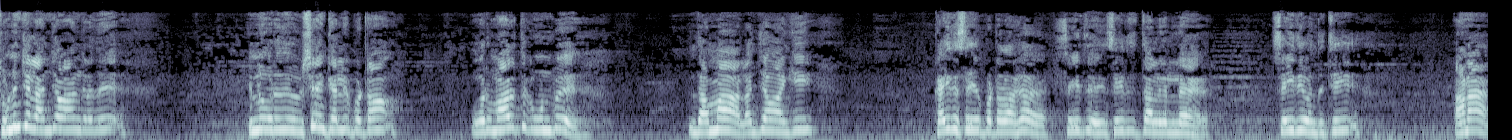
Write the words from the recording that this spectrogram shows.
துணிஞ்சு லஞ்சம் வாங்குறது. இன்னொரு விஷயம் கேள்விப்பட்டோம். ஒரு மாதத்துக்கு முன்பு இந்த அம்மா லஞ்சம் வாங்கி கைது செய்யப்பட்டதாக செய்தி செய்தித்தாள்களில் செய்தி வந்துச்சு. ஆனால்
